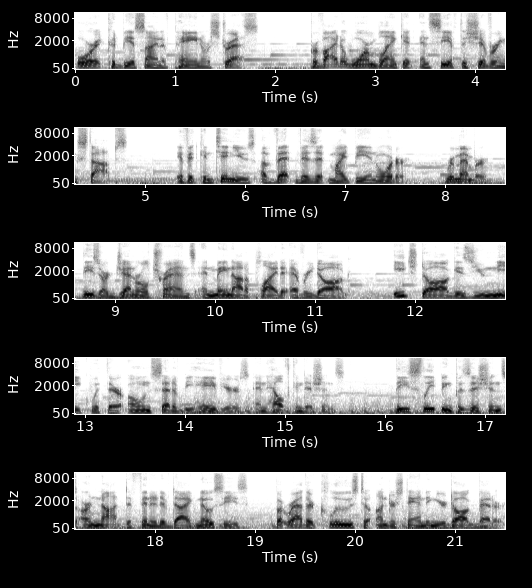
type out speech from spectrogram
or it could be a sign of pain or stress. Provide a warm blanket and see if the shivering stops. If it continues, a vet visit might be in order. Remember, these are general trends and may not apply to every dog. Each dog is unique with their own set of behaviors and health conditions. These sleeping positions are not definitive diagnoses, but rather clues to understanding your dog better.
